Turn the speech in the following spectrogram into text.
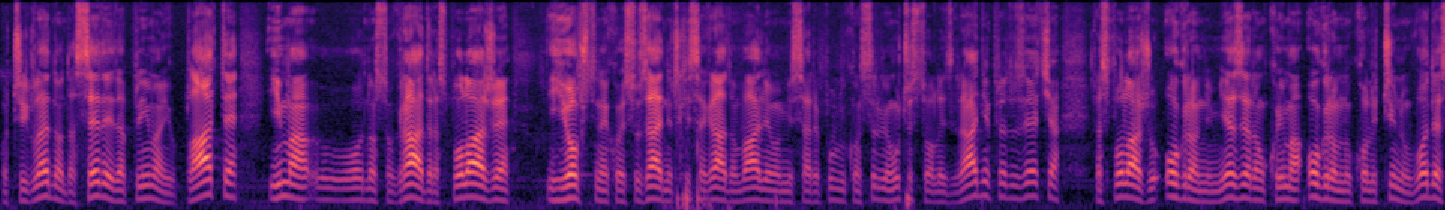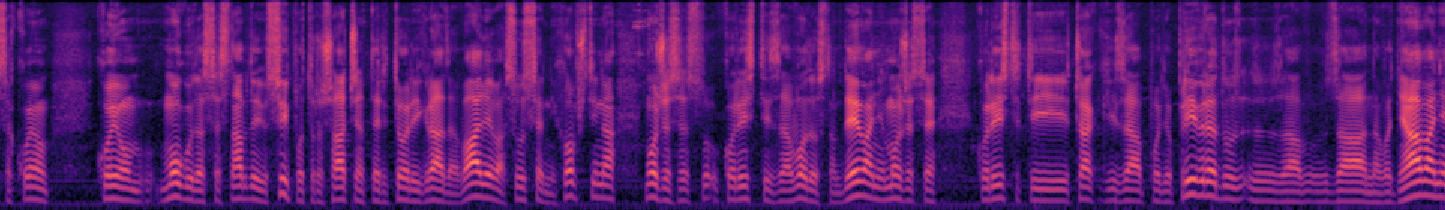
očigledno da sede i da primaju plate, ima, odnosno grad raspolaže i opštine koje su zajednički sa gradom Valjevom i sa Republikom Srbijom učestvovali izgradnje preduzeća, raspolažu ogromnim jezerom koji ima ogromnu količinu vode sa kojom, kojom mogu da se snabdaju svi potrošači na teritoriji grada Valjeva, susednih opština, može se koristiti za vodosnabdevanje, može se koristiti čak i za poljoprivredu, za, za navodnjavanje,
